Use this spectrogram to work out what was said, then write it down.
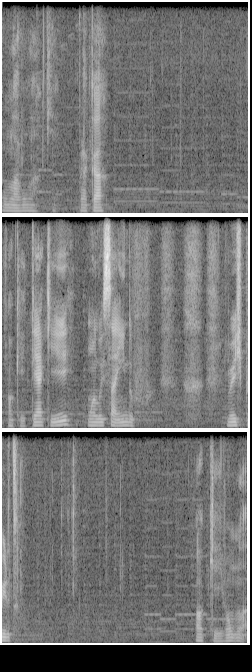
Vamos lá, vamos lá, aqui, pra cá. Ok, tem aqui uma luz saindo. Meu espírito. Ok, vamos lá.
